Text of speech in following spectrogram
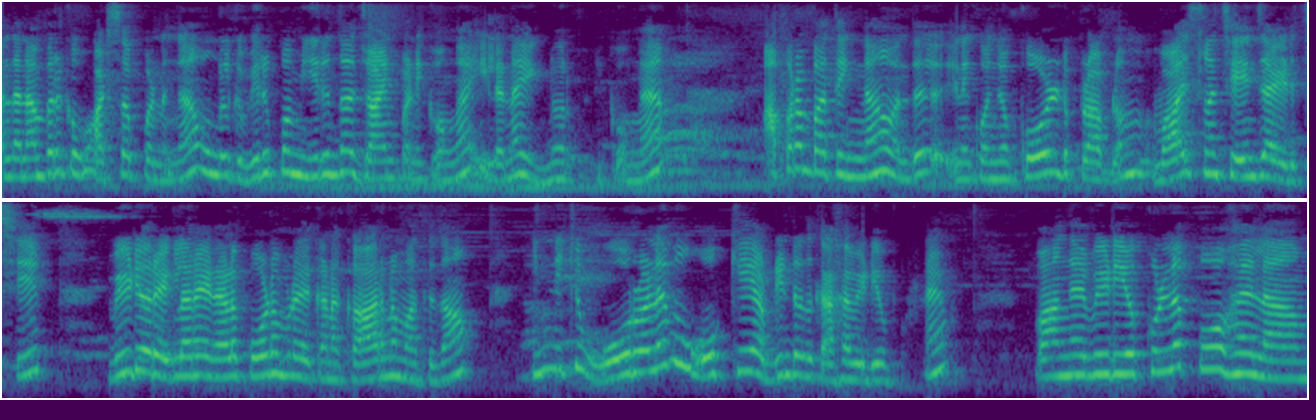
அந்த நம்பருக்கு வாட்ஸ்அப் பண்ணுங்கள் உங்களுக்கு விருப்பம் இருந்தால் ஜாயின் பண்ணிக்கோங்க இல்லைன்னா இக்னோர் பண்ணிக்கோங்க. அப்புறம் பார்த்தீங்கன்னா வந்து எனக்கு கொஞ்சம் கோல்டு ப்ராப்ளம் வாய்ஸ்லாம் சேஞ்ச் ஆகிடுச்சு வீடியோ ரெகுலராக என்னால் போட முடியாதுக்கான காரணம் அதுதான். இன்றைக்கி ஓரளவு ஓகே அப்படின்றதுக்காக வீடியோ போடுறேன். வாங்க வீடியோக்குள்ளே போகலாம்.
